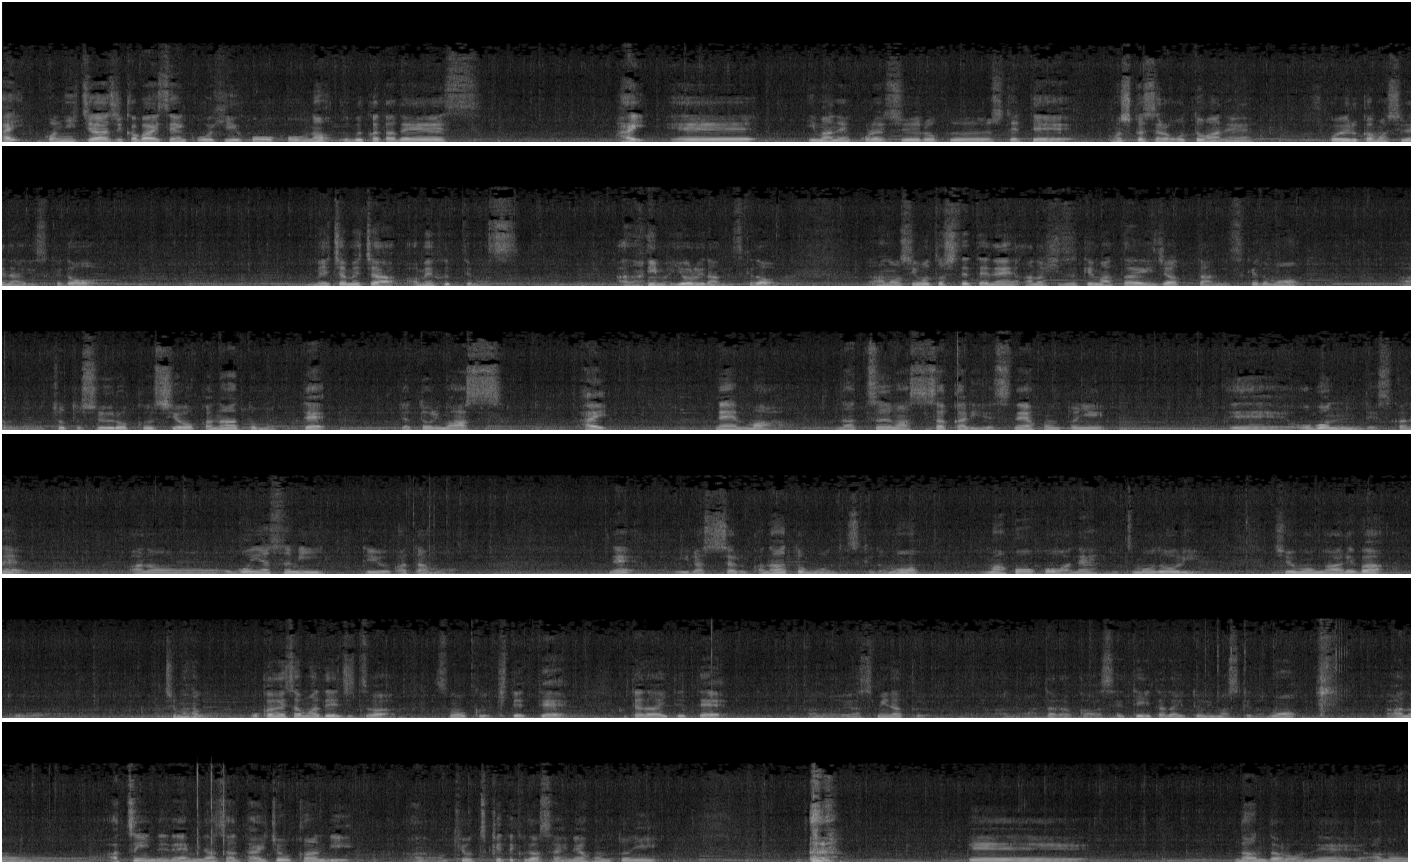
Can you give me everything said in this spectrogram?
はい、こんにちは。自家焙煎コーヒー方法の産方です。はい、えー、今ね、これ収録してて、もしかしたら音がね、聞こえるかもしれないですけど、めちゃめちゃ雨降ってます。あの、今夜なんですけど、あの、仕事しててね、あの、日付またいじゃったんですけども、あの、ちょっと収録しようかなと思ってやっております。はい。ね、まあ、夏真っ盛りですね、本当に。えーお盆ですかね、あのお盆休みっていう方もねいらっしゃるかなと思うんですけどもまあ方法はねいつも通り注文があればこう注文おかげさまで実はすごく来てていただいててあの休みなくあの働かせていただいておりますけどもあの暑いんでね皆さん体調管理あの気をつけてくださいね本当に。えーなんだろうねあの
